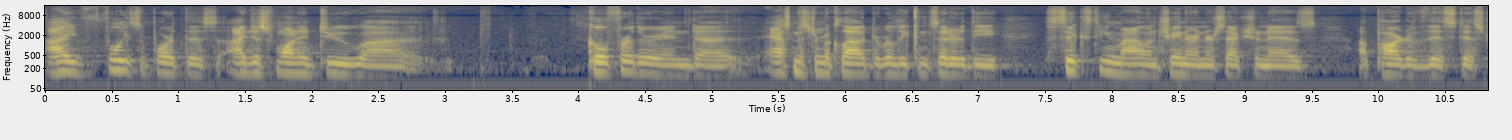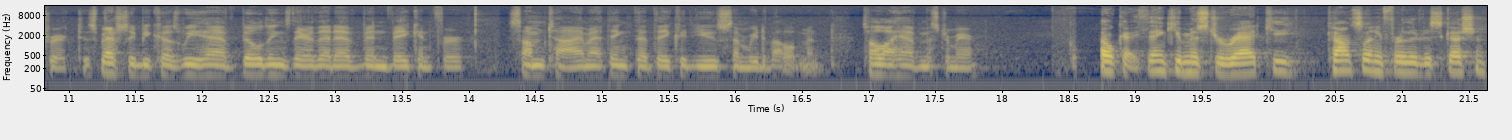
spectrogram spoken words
I fully support this. I just wanted to uh, go further and uh, ask Mr. McLeod to really consider the 16-mile and Schoenherr intersection as a part of this district, especially because we have buildings there that have been vacant for some time. I think that they could use some redevelopment. That's all I have, Mr. Mayor. Okay, thank you, Mr. Radtke. Council, any further discussion?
